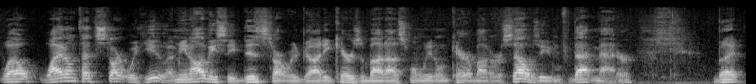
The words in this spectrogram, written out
Well, why don't that start with you? I mean, obviously, it did start with God. He cares about us when we don't care about ourselves, even for that matter. But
